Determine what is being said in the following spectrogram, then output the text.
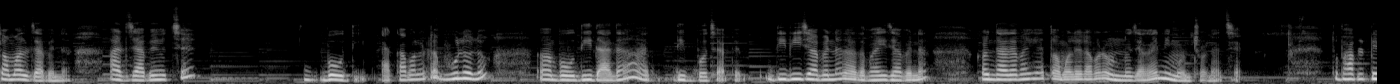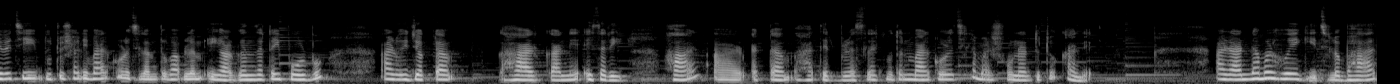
তমাল যাবে না। আর যাবে হচ্ছে বৌদি। একা বলাটা ভুল হলো বৌদি, দাদা আর দিব্য যাবে। দিদি যাবে না দাদা ভাই যাবে না, কারণ দাদা ভাই আর তমালের আবার অন্য জায়গায় নিমন্ত্রণ আছে। তো ভাব, ভেবেছি দুটো শাড়ি বার করেছিলাম, তো ভাবলাম এই অর্গানজাটাই পরবো। আর ওই যে একটা হার কানে, এই সরি হার আর একটা হাতের ব্রেসলেট মতন বার করেছিলাম, আর সোনার দুটো কানের। আর রান্না আমার হয়ে গিয়েছিল, ভাত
